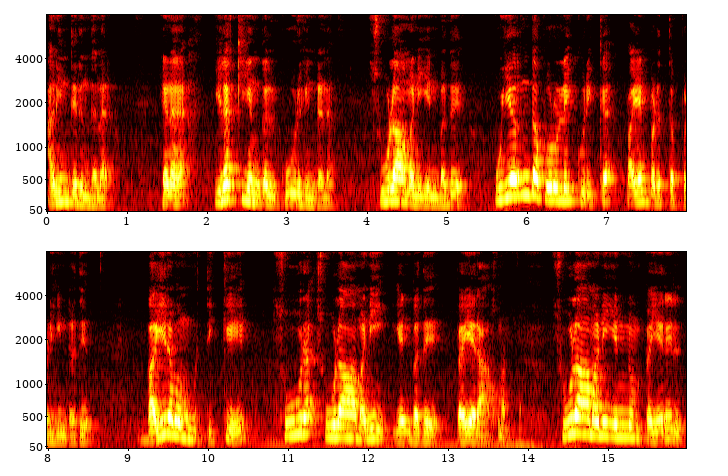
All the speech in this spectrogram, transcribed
அணிந்திருந்தனர் என இலக்கியங்கள் கூறுகின்றன. சூளாமணி என்பது உயர்ந்த பொருளை குறிக்க பயன்படுத்தப்படுகின்றது. பைரவமூர்த்திக்கு சூர சூளாமணி என்பது பெயராகும். சூளாமணி என்னும் பெயரில்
